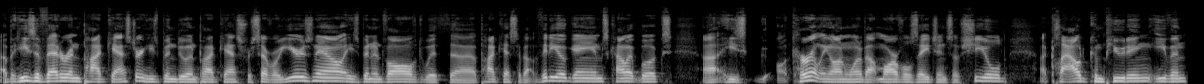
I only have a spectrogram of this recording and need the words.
uh, but he's a veteran podcaster. He's been doing podcasts for several years now. He's been involved with uh, podcasts about video games, comic books. Uh, he's currently on one about Marvel's Agents of Shield, uh, cloud computing, even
